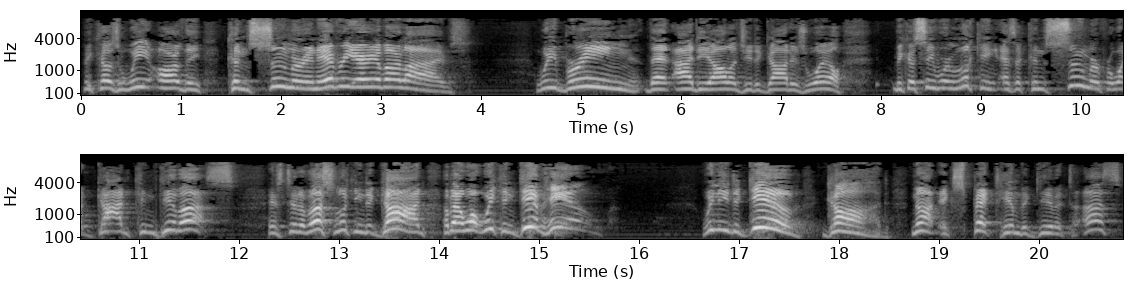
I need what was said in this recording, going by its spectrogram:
because we are the consumer in every area of our lives. We bring that ideology to God as well. Because see, we're looking as a consumer for what God can give us instead of us looking to God about what we can give Him. We need to give God, not expect Him to give it to us.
